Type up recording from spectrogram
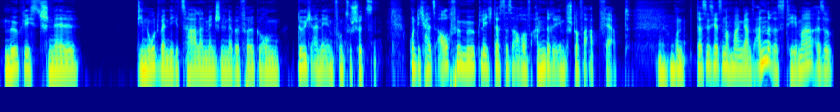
möglichst schnell die notwendige Zahl an Menschen in der Bevölkerung durch eine Impfung zu schützen. Und ich halte es auch für möglich, dass das auch auf andere Impfstoffe abfärbt. Mhm. Und das ist jetzt nochmal ein ganz anderes Thema. Also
